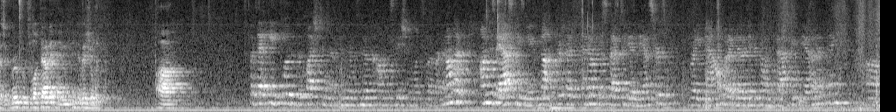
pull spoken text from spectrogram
as a group, we've looked at it, and individually. Uh, But that he floated the question that when there was no conversation whatsoever. And I'm not, I'm just asking you, not, I, I don't expect to get answers right now, but I know that you're going back again, I think. Um,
